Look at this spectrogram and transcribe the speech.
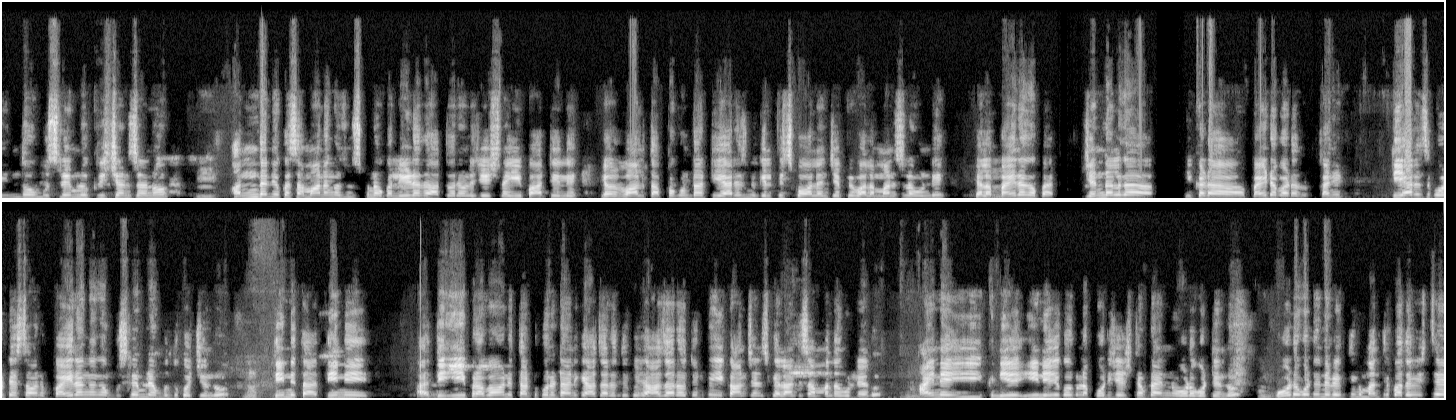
హిందూ ముస్లింలు క్రిస్టియన్స్లను. అందరిని ఒక సమానంగా చూసుకున్న ఒక లీడర్ ఆధ్వర్యంలో చేసిన ఈ పార్టీలు వాళ్ళు తప్పకుండా టిఆర్ఎస్ను గెలిపించుకోవాలని చెప్పి వాళ్ళ మనసులో ఉండి ఇలా బహిరంగ జనరల్గా ఇక్కడ బయటపడరు కానీ టిఆర్ఎస్ ఓటేస్తామని బహిరంగంగా ముస్లింలే ముందుకు వచ్చిండ్రు. దీన్ని దీన్ని అది ఈ ప్రభావాన్ని తట్టుకునడానికి అజారుద్దీన్ అజారుద్దీన్కు ఈ కాన్ఫరెన్స్కి ఎలాంటి సంబంధం కూడా లేదు. ఆయన ఈ ఈ నియోజకవర్గంలో పోటీ చేసినప్పుడు ఆయన ఓడగొట్టిండ్రు ఓడగొట్టిన వ్యక్తికి మంత్రి పదవి ఇస్తే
